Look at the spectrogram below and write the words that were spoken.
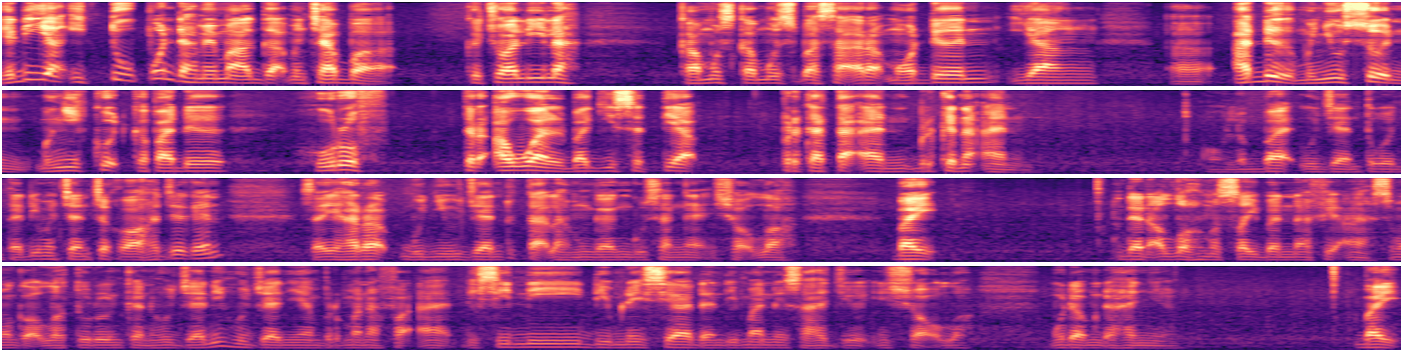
Jadi yang itu pun dah memang agak mencabar kecuali lah kamus-kamus bahasa Arab moden yang uh, ada menyusun mengikut kepada huruf terawal bagi setiap perkataan berkenaan. Oh, lebat hujan turun tadi macam cerah je kan. Saya harap bunyi hujan tu taklah mengganggu sangat insya-Allah. Baik. Dan Allahumma saiban nafi'ah. Semoga Allah turunkan hujan ni hujan yang bermanfaat di sini, di Malaysia dan di mana sahaja insya-Allah. Mudah-mudahannya. Baik.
